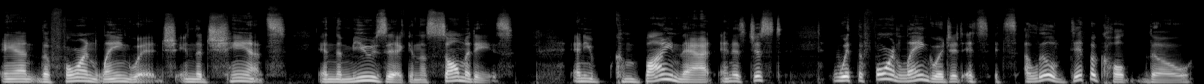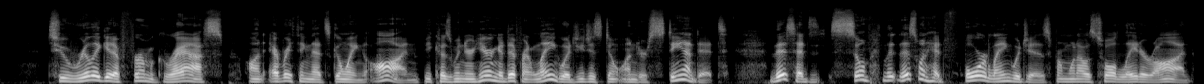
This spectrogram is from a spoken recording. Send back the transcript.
and the foreign language and the chants and the music and the psalmodies. And you combine that, and it's just with the foreign language, it, it's it's a little difficult though to really get a firm grasp on everything that's going on because when you're hearing a different language, you just don't understand it. This had so this one had four languages from what I was told later on.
